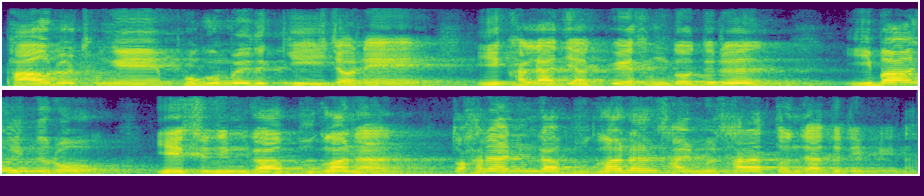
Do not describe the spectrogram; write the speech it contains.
바울을 통해 복음을 듣기 이전에 이 갈라디아 교회 성도들은 이방인으로 예수님과 무관한 또 하나님과 무관한 삶을 살았던 자들입니다.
